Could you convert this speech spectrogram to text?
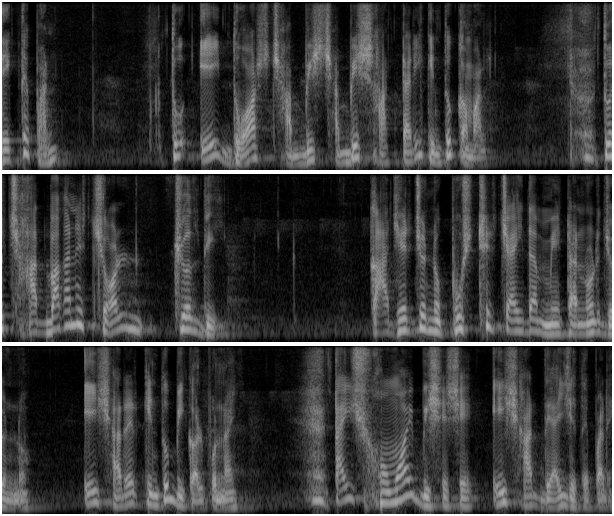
দেখতে পান, তো এই দশ, ছাব্বিশ ছাব্বিশ সারটারই কিন্তু কামাল। তো ছাদ বাগানে চল জলদি। কাজের জন্য, পুষ্টির চাহিদা মেটানোর জন্য। এই সারের কিন্তু বিকল্প নাই। তাই সময় বিশেষে এই সার দেয়াই যেতে পারে।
